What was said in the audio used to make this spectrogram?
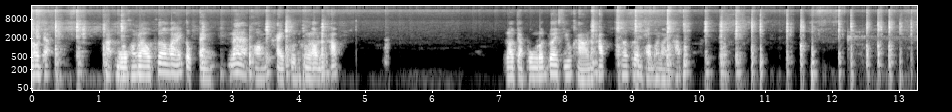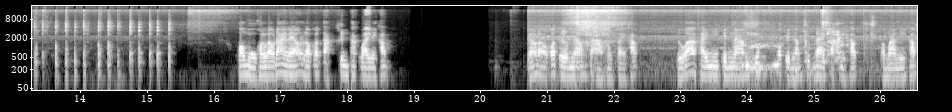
เราจะผัดหมูของเราเพื่อไว้ตกแต่งหน้าของไข่ตุ๋นของเรานะครับ เราจะปรุงรสด้วยซีอิ๊วขาวนะครับ เพื่อเพิ่มความอร่อยครับ พอหมูของเราได้แล้ว เราก็ตักขึ้นพักไว้เลยครับ แล้วเราก็เติมน้ำสะอาดลงไปครับ หรือว่าใครมีเป็นน้ำซุปก็เป็นน้ำซุปได้ครับนี่ครับ ประมาณนี้ครับ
